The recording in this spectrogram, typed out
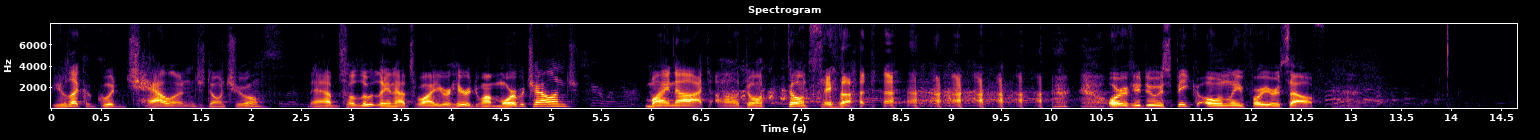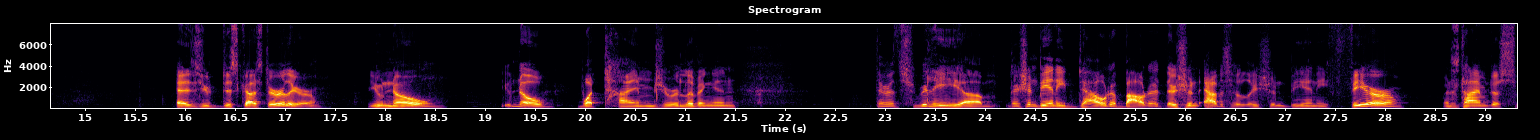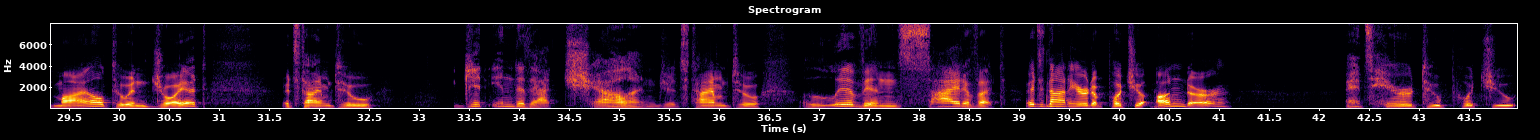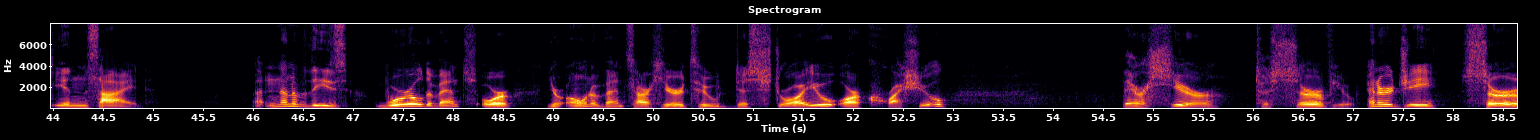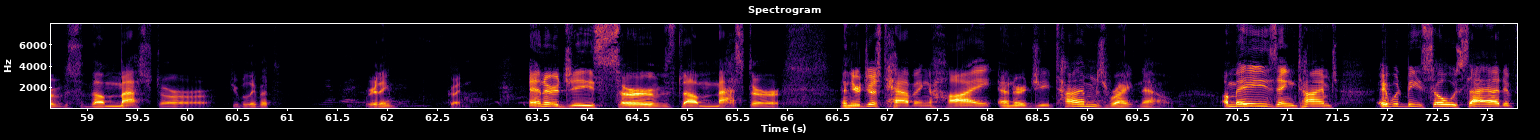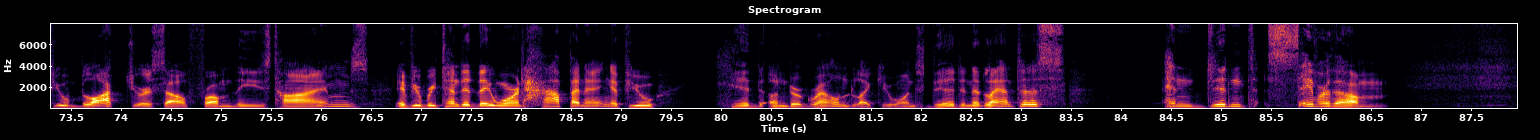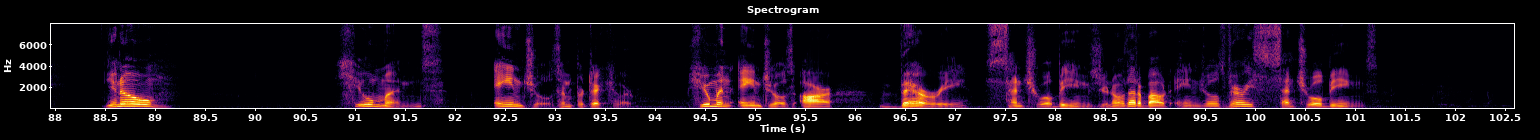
You like a good challenge, don't you? Absolutely. Absolutely, and that's why you're here. Do you want more of a challenge? Sure, why not? Oh, don't don't say that. or if you do, speak only for yourself. As you discussed earlier, you know, you know what times you're living in. There's really um, there shouldn't be any doubt about it. There shouldn't absolutely shouldn't be any fear. It's time to smile, to enjoy it. It's time to get into that challenge. It's time to live inside of it. It's not here to put you under, it's here to put you inside. Uh, none of these world events or your own events are here to destroy you or crush you. They're here to serve you. Energy serves the master. Do you believe it? Yes. Really? Good. Energy serves the master. And you're just having high energy times right now. Amazing times. It would be so sad if you blocked yourself from these times, if you pretended they weren't happening, if you hid underground like you once did in Atlantis and didn't savor them. You know, humans, angels in particular, human angels are very sensual beings. You know that about angels? Very sensual beings.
